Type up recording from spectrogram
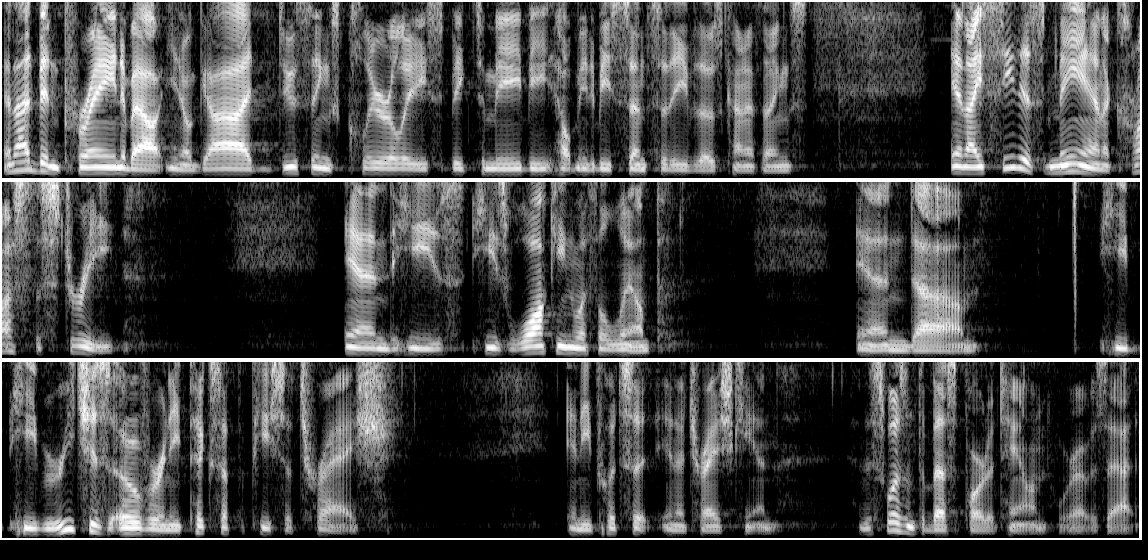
and I'd been praying about, you know, God, do things clearly, speak to me, be, help me to be sensitive, those kind of things. And I see this man across the street, and he's, he's walking with a limp, and um, he, he reaches over and he picks up a piece of trash, and he puts it in a trash can. And this wasn't the best part of town where I was at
